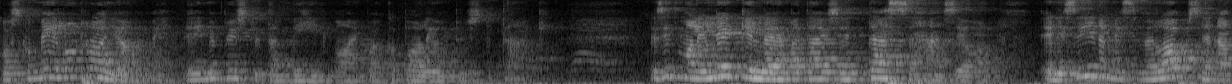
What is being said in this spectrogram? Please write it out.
koska meillä on rajamme. Ei me pystytä mihin vain, vaikka paljon pystytäänkin. Ja sitten mä olin lenkillä ja mä täysin, että tässähän se on. Eli siinä, missä me lapsena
